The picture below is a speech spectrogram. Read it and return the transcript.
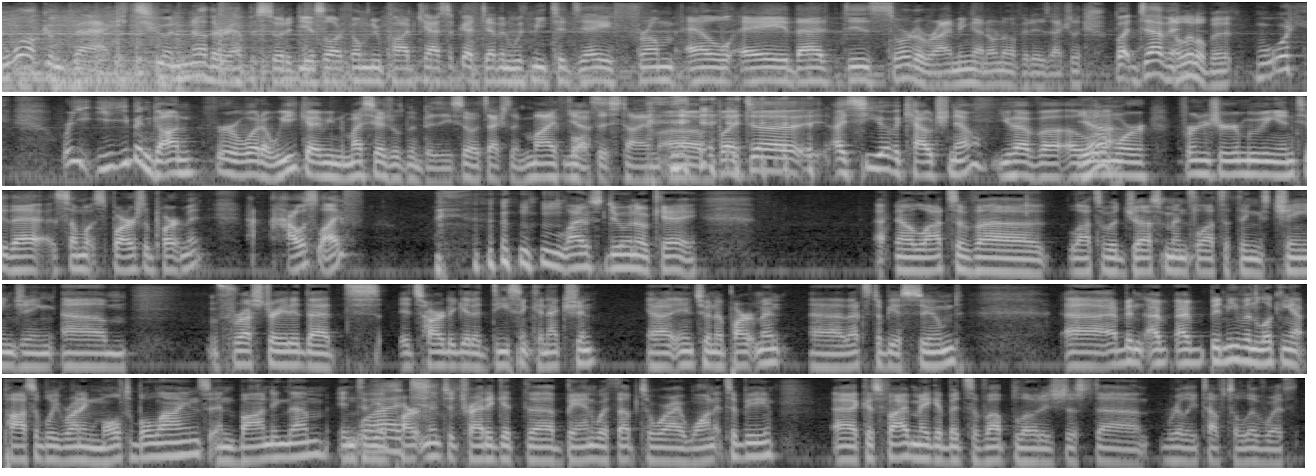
and welcome back to another episode of DSLR Film Noob Podcast. I've got Devin with me today from LA. That is sort of rhyming. I don't know if it is actually, but Devin, A little bit. What? Where you, you've been gone for what a week? I mean, my schedule's been busy, so it's actually my fault Yes. this time. Uh, but uh, I see you have a couch now. You have a, a little more furniture moving into that somewhat sparse apartment. H- how's life? Life's doing okay. I know lots of uh, lots of adjustments, lots of things changing. Um, frustrated that it's hard to get a decent connection uh, into an apartment. Uh, that's to be assumed. Uh, I've been I've, I've been even looking at possibly running multiple lines and bonding them into What? the apartment to try to get the bandwidth up to where I want it to be. Because five megabits of upload is just uh, really tough to live with.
